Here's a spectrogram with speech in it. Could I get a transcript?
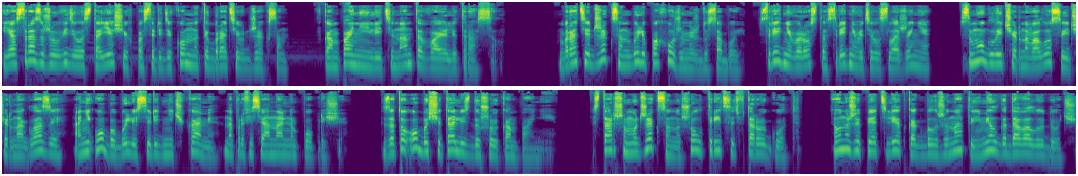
я сразу же увидела стоящих посреди комнаты братьев Джексон в компании лейтенанта Вайолет Рассел. Братья Джексон были похожи между собой, среднего роста, среднего телосложения, Смуглые, черноволосые и черноглазые, они оба были середнячками на профессиональном поприще. Зато оба считались душой компании. Старшему Джексону шел 32 год. Он уже пять лет как был женат и имел годовалую дочь.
